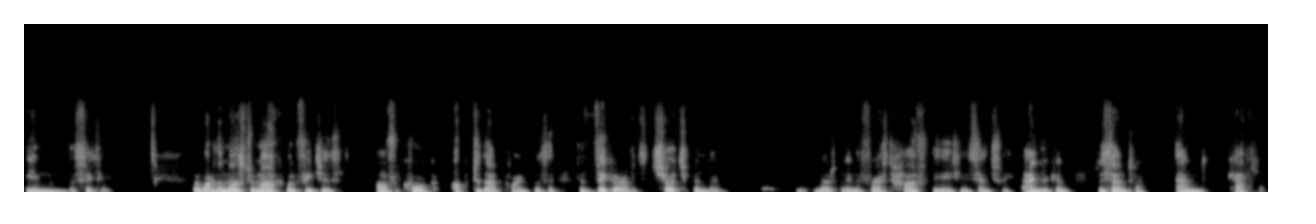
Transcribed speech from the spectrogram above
in the city. But one of the most remarkable features of Cork up to that point was the, the vigour of its church building, notably in the first half of the 18th century, Anglican, Dissenter, and Catholic.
